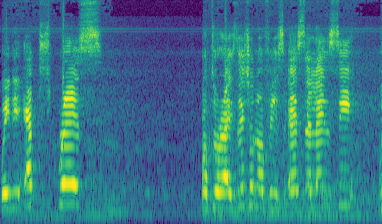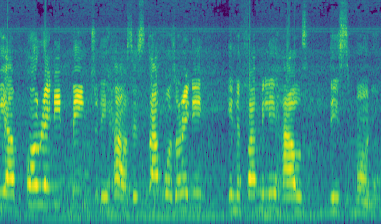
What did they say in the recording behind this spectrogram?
with the express authorization of His Excellency, we have already been to the house. The staff was already in the family house this morning.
